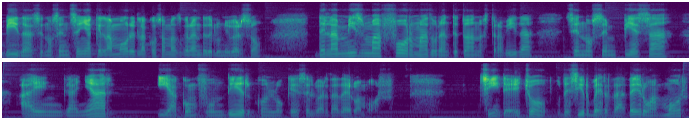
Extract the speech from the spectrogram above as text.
vida se nos enseña que el amor es la cosa más grande del universo, de la misma forma durante toda nuestra vida se nos empieza a engañar y a confundir con lo que es el verdadero amor. Sí, de hecho, decir verdadero amor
